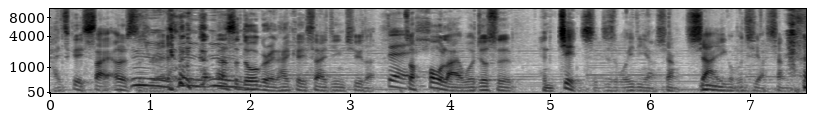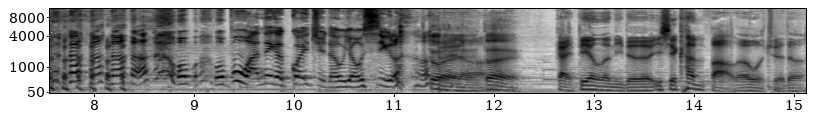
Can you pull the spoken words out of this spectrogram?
还是可以塞二十人，二十多个人还可以塞进去了。对，所以后来我就是很见识，就是我一定要上下一个，我是要上。我我不玩那个规矩的游戏了。对啊，对。改变了你的一些看法了，我觉得，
